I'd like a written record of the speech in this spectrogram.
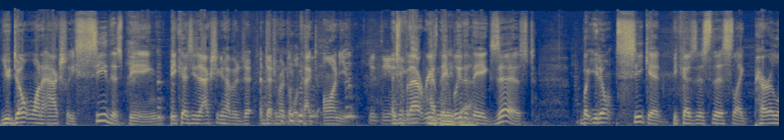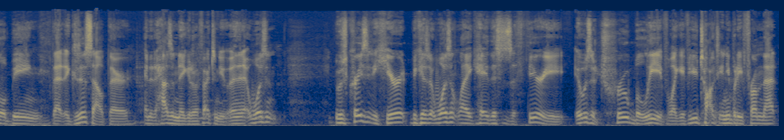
you don't want to actually see this being because he's actually going to have a, de- a detrimental effect on you. And so for that reason, they believe believe that. that. they exist, but you don't seek it because it's this like parallel being that exists out there and it has a negative effect on you. And it wasn't. It was crazy to hear it because it wasn't like, hey, this is a theory. It was a true belief. Like if you talk to anybody from that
